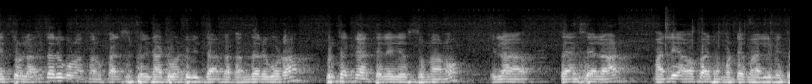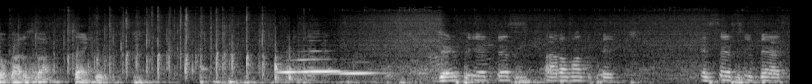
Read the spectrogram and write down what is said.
మిత్రులందరూ కూడా తను కలిసిపోయినటువంటి విద్యార్థులకు అందరూ కూడా కృతజ్ఞత తెలియజేస్తున్నాను. ఇలా థ్యాంక్స్ ఎలా మళ్ళీ అవకాశం ఉంటే మళ్ళీ మీతో కలుస్తాం. Thank you. ZPHS Aramanthapet SSC batch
